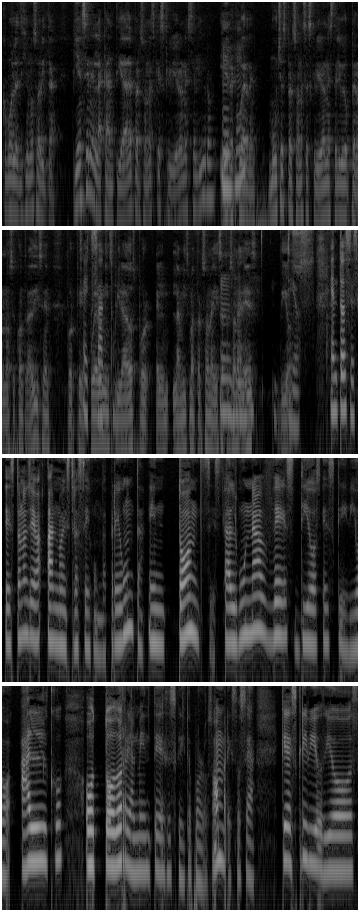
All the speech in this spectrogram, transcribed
como les dijimos ahorita, piensen en la cantidad de personas que escribieron este libro y recuerden, muchas personas escribieron este libro pero no se contradicen porque fueron inspirados por la misma persona y esa persona es Dios. Dios. Entonces, esto nos lleva a nuestra segunda pregunta. En entonces, ¿alguna vez Dios escribió algo o todo realmente es escrito por los hombres? O sea, ¿qué escribió Dios?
